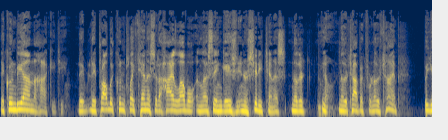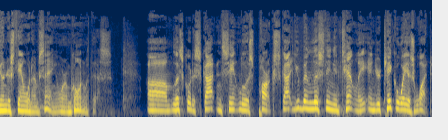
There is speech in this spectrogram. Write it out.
They couldn't be on the hockey team. They they probably couldn't play tennis at a high level unless they engaged in inner city tennis. Another you know another topic for another time but you understand what I'm saying and where I'm going with this. Um, let's go to Scott in St. Louis Park. Scott, you've been listening intently, and your takeaway is what?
